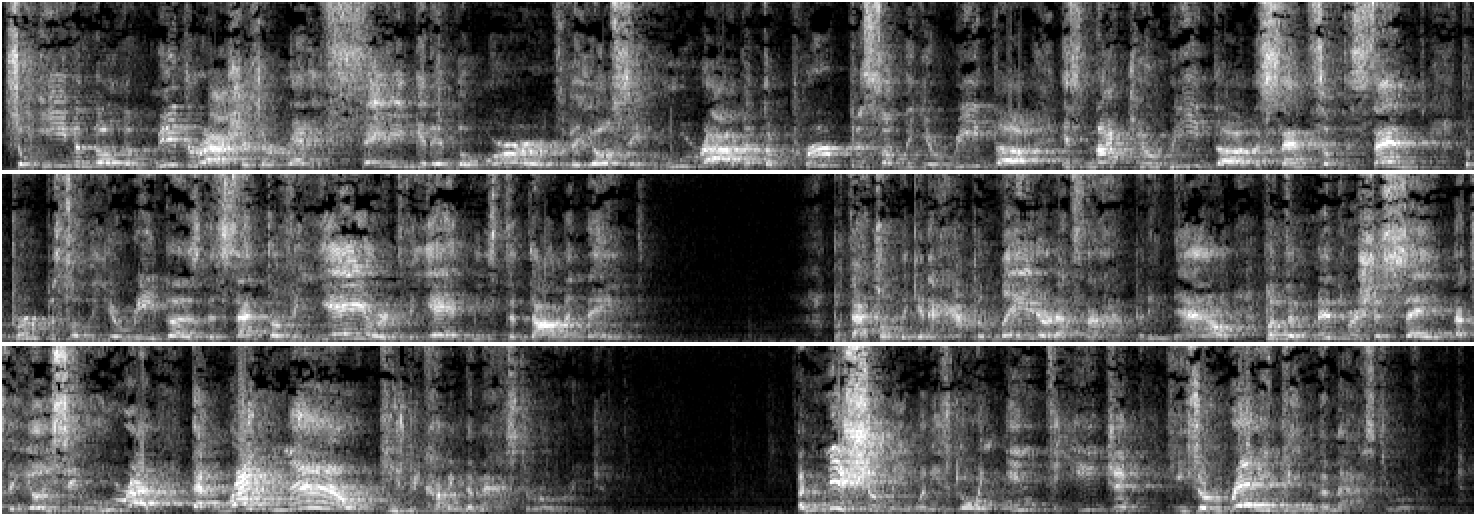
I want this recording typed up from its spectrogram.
So even though the Midrash is already saying it in the words, the Yosef Hura, that the purpose of the Yerida is not Yerida the sense of descent. The purpose of the Yerida is descent of V'yerd. V'yerd means to dominate. But that's only going to happen later. That's not happening now. But the Midrash is saying that the Yosef Hurad, that right now he's becoming the master over Egypt. Initially, when he's going into Egypt, he's already being the master over Egypt.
